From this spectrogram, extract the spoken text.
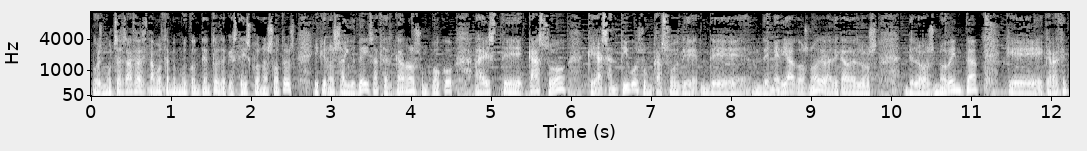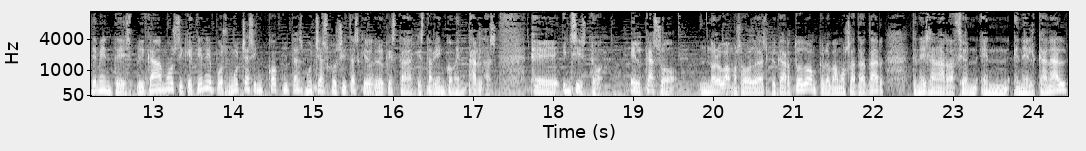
pues muchas gracias. Estamos también muy contentos de que estéis con nosotros y que nos ayudéis a acercarnos un poco a este caso que es antiguo, es un caso de, de, de mediados, ¿no? De la década de los de los 90 que, que recientemente explicamos y que tiene pues muchas incógnitas, muchas cositas que yo creo que está que está bien comentarlas. Eh, insisto, el caso no lo vamos a volver a explicar todo, aunque lo vamos a tratar. Tenéis la narración en, en el canal.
